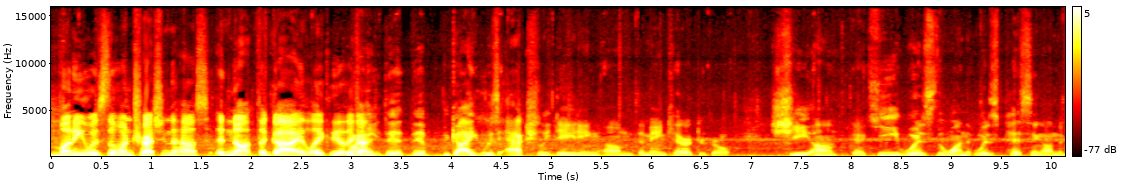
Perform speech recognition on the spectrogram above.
Money was the one trashing the house, and Yeah. not the guy like the other Money, guy. The, the the guy who was actually dating um, the main character girl. She um he was the one that was pissing on the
